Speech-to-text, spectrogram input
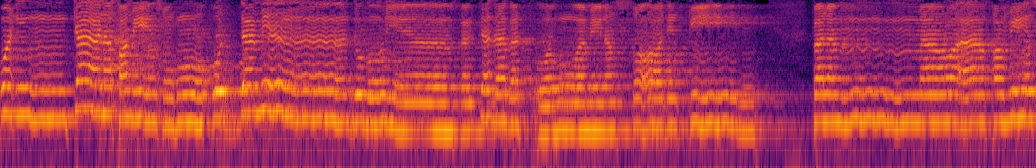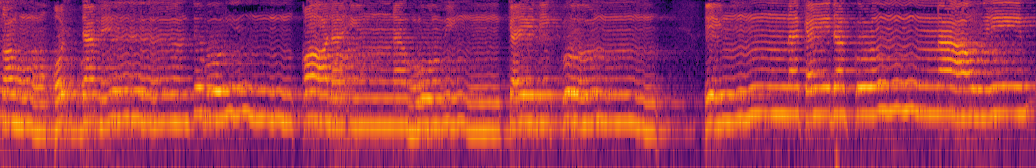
وإن كان قميصه قد من دبر فكذبت وهو من الصادقين. فلما رأى قميصه قد من دبر قال إنه من كيدكن. إن كيدكن عظيم.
